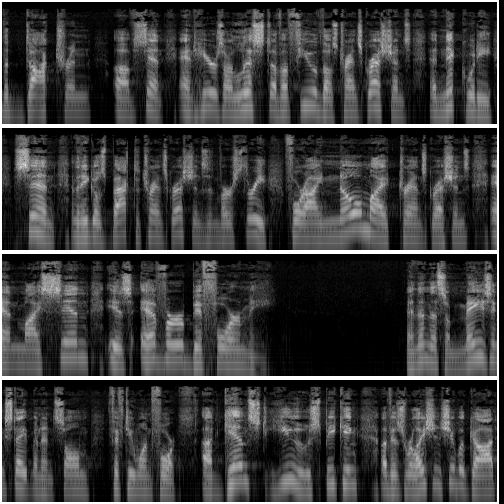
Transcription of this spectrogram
the doctrine of sin. And here's our list of a few of those transgressions iniquity, sin. And then he goes back to transgressions in verse 3 For I know my transgressions, and my sin is ever before me. And then this amazing statement in Psalm 51 4. Against you, speaking of his relationship with God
